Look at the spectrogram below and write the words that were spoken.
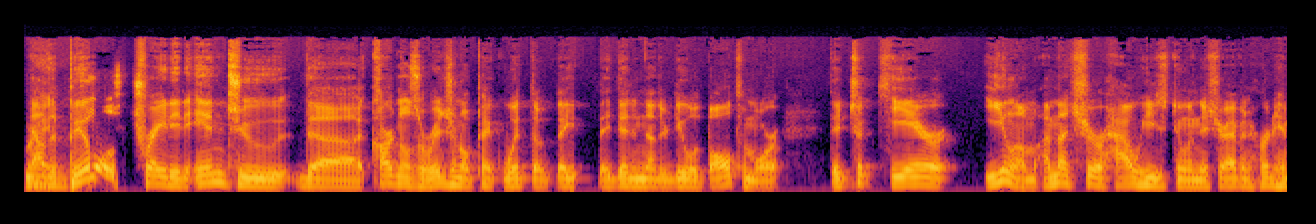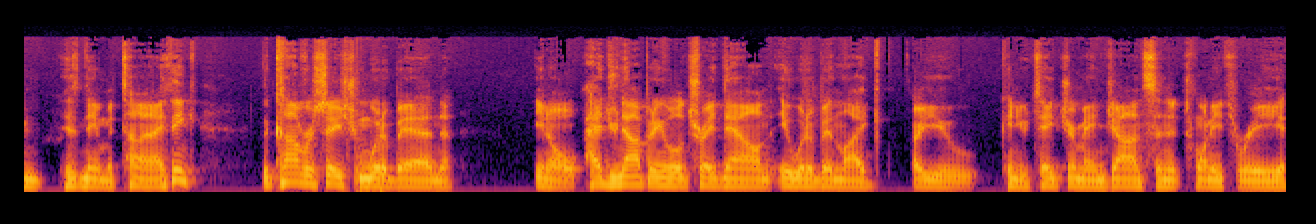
Now right. the Bills traded into the Cardinals' original pick with the they they did another deal with Baltimore. They took Kaiir Elam. I'm not sure how he's doing this year. I haven't heard him his name a ton. I think the conversation would have been, you know, had you not been able to trade down, it would have been like, are you can you take Jermaine Johnson at 23?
